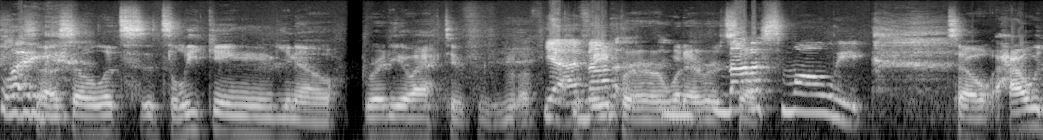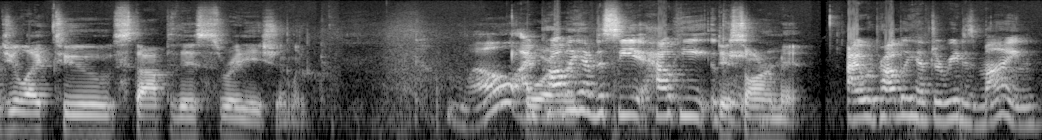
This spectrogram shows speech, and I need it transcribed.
like so, so let's it's leaking, you know, radioactive yeah, vapor not, or whatever. Not so, a small leak. so how would you like to stop this radiation leak? Well, I probably have to see how he okay, Disarm it. I would probably have to read his mind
